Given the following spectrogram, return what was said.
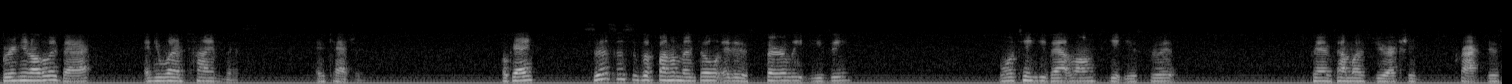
bring it all the way back, and you want to time this, and catch it. Okay? Since this is a fundamental, it is fairly easy. Won't take you that long to get used to it. Depends how much you actually practice.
